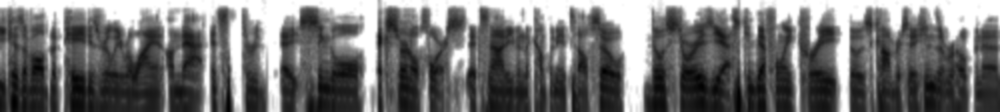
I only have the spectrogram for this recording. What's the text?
because of all the paid is really reliant on that. It's through a single external force. It's not even the company itself. So those stories, yes, can definitely create those conversations that we're hoping to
